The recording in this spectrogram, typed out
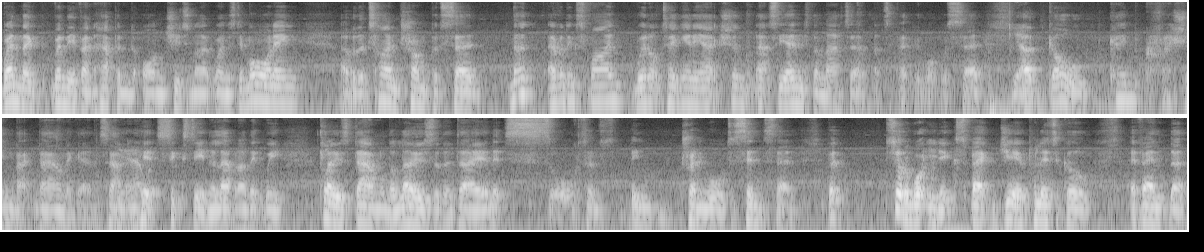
when they when the event happened on Tuesday night, Wednesday morning, uh, by the time Trump had said no, everything's fine, we're not taking any action. That's the end of the matter. That's effectively what was said. Yeah. Uh, gold came crashing back down again. So having Yeah, hit 16.11, I think we closed down on the lows of the day, and it's sort of been treading water since then. But sort of what you'd expect, geopolitical event that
